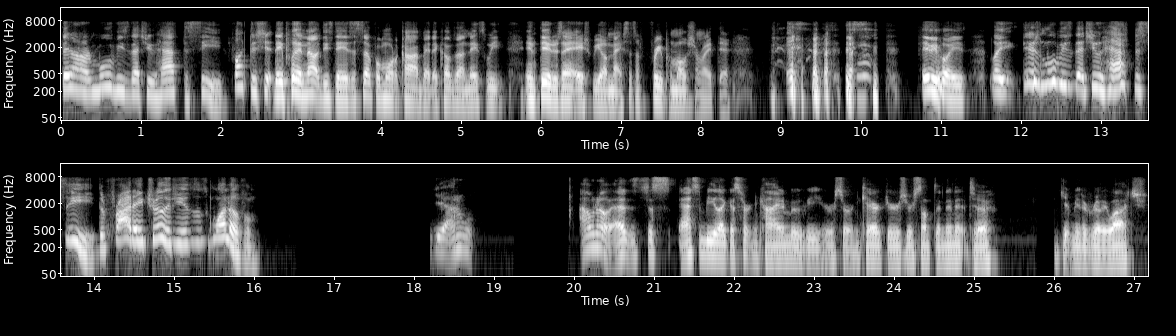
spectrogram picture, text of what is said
there are movies that you have to see. Fuck the shit they putting out these days, except for Mortal Kombat that comes out next week in theaters and HBO Max. It's a free promotion right there. Anyways, like there's movies that you have to see. The Friday trilogy is just one of them. Yeah, I don't. I don't know. It's just it has to be like a certain kind of movie or certain characters or something in it to get me to really watch.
